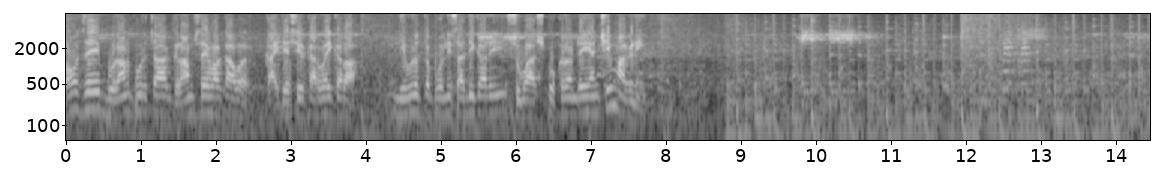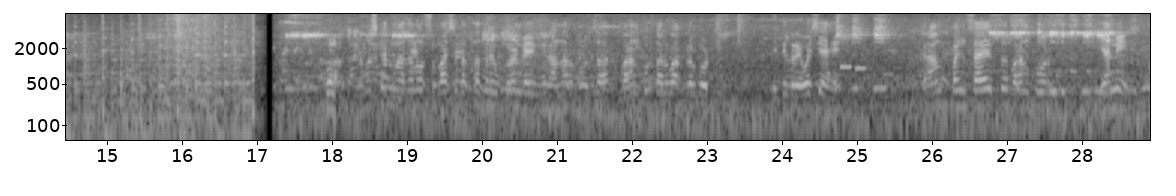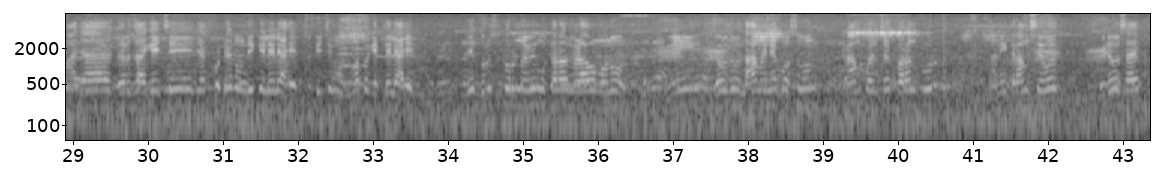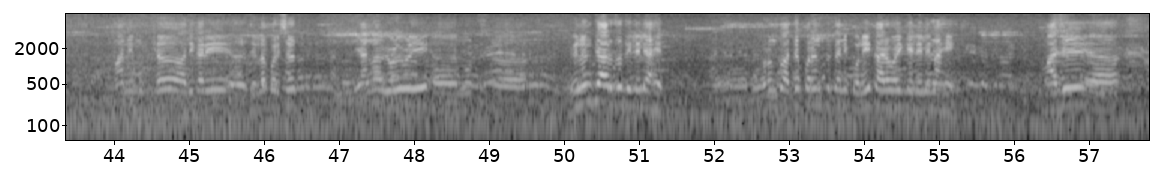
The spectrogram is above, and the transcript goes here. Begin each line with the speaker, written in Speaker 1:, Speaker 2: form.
Speaker 1: मौजे बुराणपूरच्या ग्रामसेवकावर कायदेशीर कारवाई करा. निवृत्त पोलीस अधिकारी सुभाष उकरंडे यांची मागणी.
Speaker 2: नमस्कार माझं नाव सुभाष दत्तात्रय उकरंडे. मी राहणार मूळचा बरणपूर तालुका अक्कलकोट येथील रहिवासी आहे. ग्रामपंचायत बरणपूर यांनी माझ्या घर जागेचे ज्या खोट्या नोंदी केलेल्या आहेत चुकीचे मोजमापं घेतलेले आहेत ते दुरुस्त करून नवीन उतारा मिळावा म्हणून मी जवळजवळ दहा महिन्यापासून ग्रामपंचायत बरणपूर आणि ग्रामसेवक बी डी साहेब मान्य मुख्य अधिकारी जिल्हा परिषद यांना वेळोवेळी नोट विनंती अर्ज दिलेले आहेत. परंतु अद्यापर्यंत त्यांनी कोणीही कारवाई केलेली नाही. माझे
